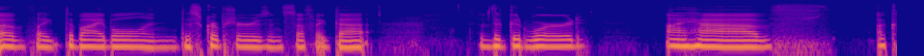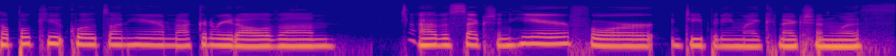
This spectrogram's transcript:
of like the Bible and the scriptures and stuff like that of the good word. I have a couple cute quotes on here. I'm not going to read all of them. I have a section here for deepening my connection with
